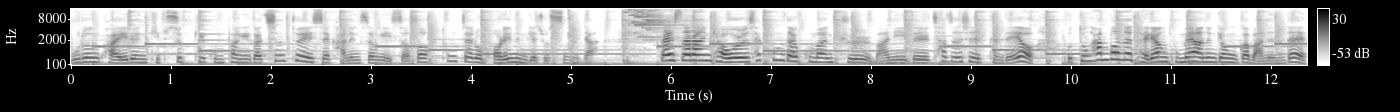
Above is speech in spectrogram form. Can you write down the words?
물은 과일은 깊숙이 곰팡이가 침투해 있을 가능성이 있어서 통째로 버리는 게 좋습니다. 쌀쌀한 겨울 새콤달콤한 귤 많이들 찾으실 텐데요. 보통 한 번에 대량 구매하는 경우가 많은데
